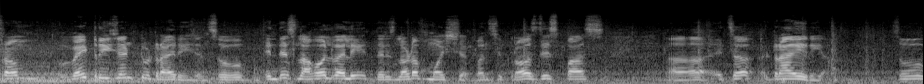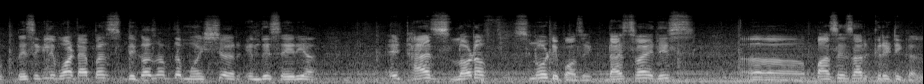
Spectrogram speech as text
from wet region to dry region. So in this Lahaul Valley, there is a lot of moisture. Once you cross this pass, uh, it's a dry area. So basically, what happens because of the moisture in this area, it has lot of snow deposit. That's why these uh, passes are critical.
